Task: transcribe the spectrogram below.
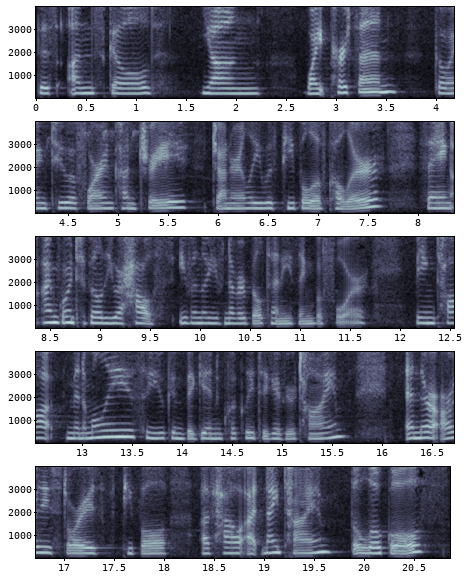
This unskilled young white person going to a foreign country, generally with people of color, saying, I'm going to build you a house, even though you've never built anything before being taught minimally so you can begin quickly to give your time. And there are these stories of people of how at nighttime the locals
